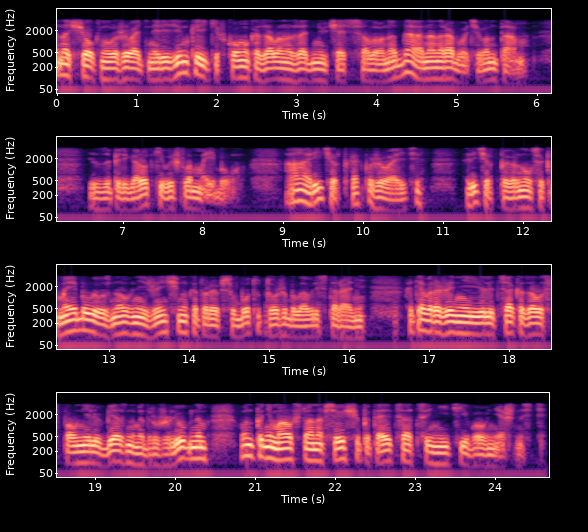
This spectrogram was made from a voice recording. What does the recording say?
Она щелкнула жевательной резинкой и кивком указала на заднюю часть салона. «Да, она на работе, вон там». Из-за перегородки вышла Мейбл. «А, Ричард, как поживаете?» Ричард повернулся к Мейбл и узнал в ней женщину, которая в субботу тоже была в ресторане. Хотя выражение ее лица казалось вполне любезным и дружелюбным, он понимал, что она все еще пытается оценить его внешность.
